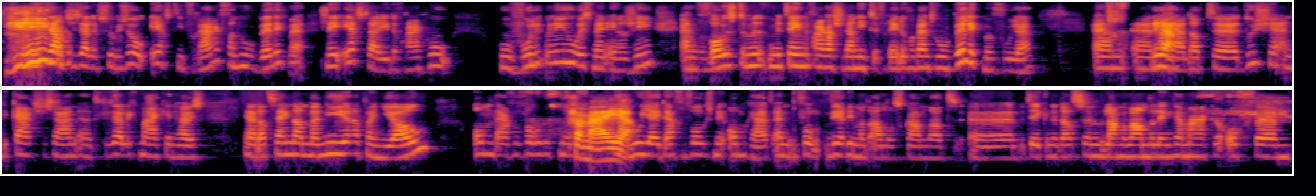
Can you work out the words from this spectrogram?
je stelt jezelf sowieso eerst die vraag van hoe wil ik me. Nee, eerst stel je de vraag hoe, hoe voel ik me nu? Hoe is mijn energie? En vervolgens meteen de vraag als je daar niet tevreden over bent, hoe wil ik me voelen? En uh, nou ja, dat uh, douchen en de kaarsjes aan en het gezellig maken in huis. Ja, dat zijn dan manieren van jou om daar vervolgens mee... Van mij, ja. Hoe jij daar vervolgens mee omgaat. En voor weer iemand anders kan dat uh, betekenen dat ze een lange wandeling gaan maken of... Um,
